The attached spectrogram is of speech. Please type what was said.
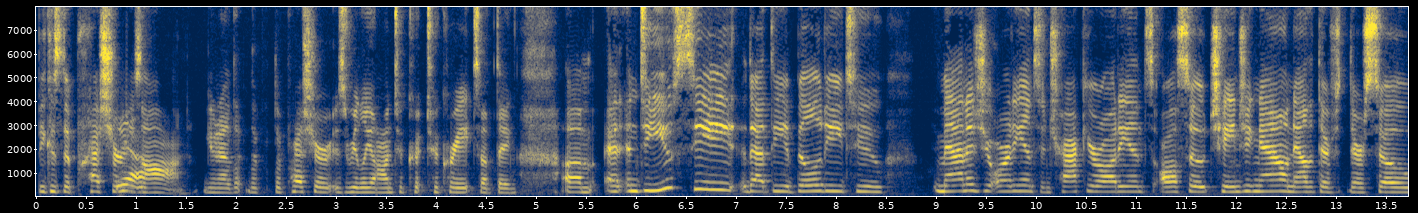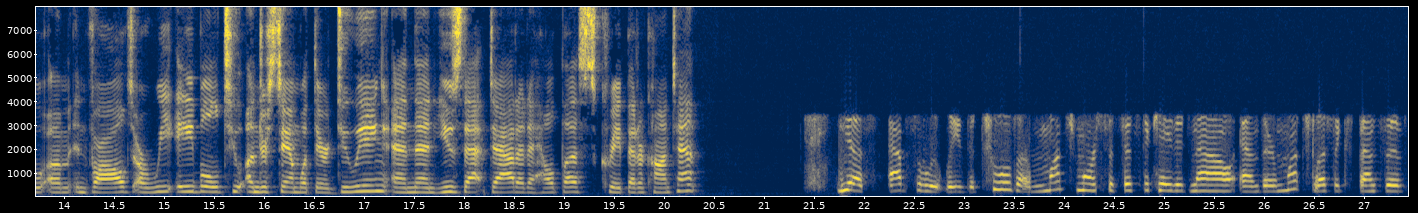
because the pressure yeah. is on. You know, the, the, the, pressure is really on to to create something. Um, and, and do you see that the ability to manage your audience and track your audience also changing now now that they're they're so um, involved are we able to understand what they're doing and then use that data to help us create better content yes Absolutely. The tools are much more sophisticated now and they're much less expensive.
